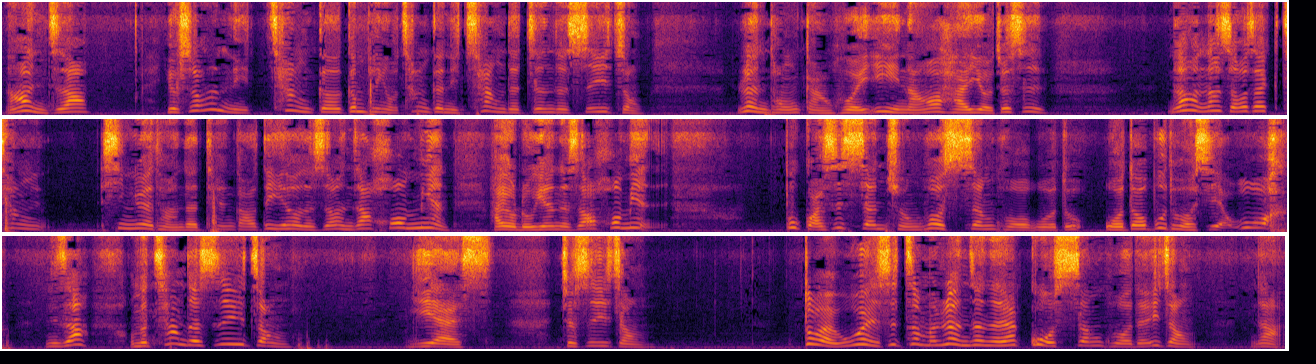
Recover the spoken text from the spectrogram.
然后你知道，有时候你唱歌跟朋友唱歌，你唱的真的是一种认同感、回忆，然后还有就是。然后那时候在唱信乐团的《天高地厚》的时候，你知道后面还有如烟的时候，后面不管是生存或生活，我都我都不妥协。哇，你知道我们唱的是一种 yes，就是一种对我也是这么认真的在过生活的一种那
